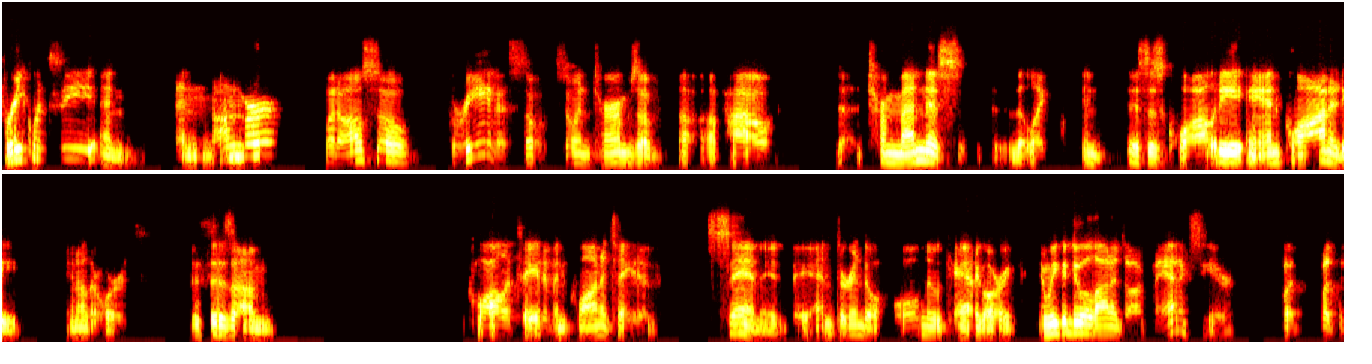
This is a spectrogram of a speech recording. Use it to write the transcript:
frequency and and number, but also grievous. So, so in terms of uh, of how tremendous, that like in this is quality and quantity, in other words. This is um, qualitative and quantitative sin. It, they enter into a whole new category. And we could do a lot of dogmatics here, but but the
